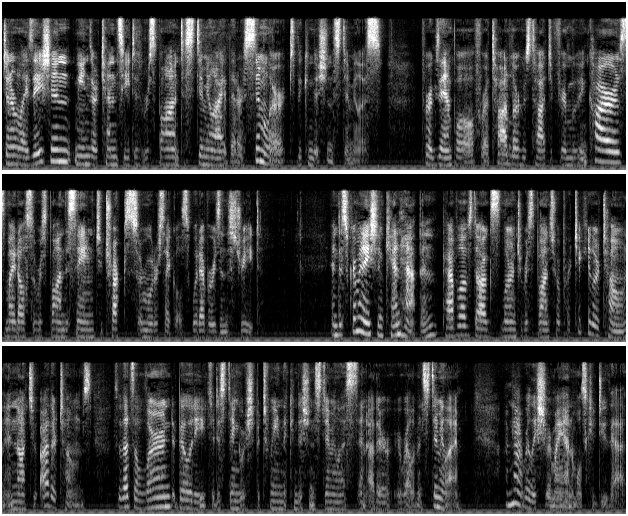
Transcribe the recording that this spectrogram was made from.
Generalization means our tendency to respond to stimuli that are similar to the conditioned stimulus. For example, for a toddler who's taught to fear moving cars might also respond the same to trucks or motorcycles, whatever is in the street. And discrimination can happen. Pavlov's dogs learn to respond to a particular tone and not to other tones. So that's a learned ability to distinguish between the conditioned stimulus and other irrelevant stimuli. I'm not really sure my animals could do that.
